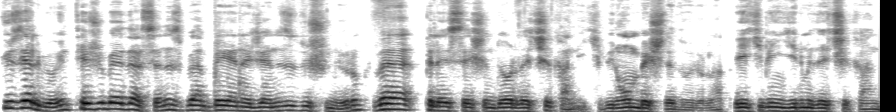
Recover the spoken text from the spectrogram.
Güzel bir oyun. Tecrübe ederseniz ben beğeneceğinizi düşünüyorum. Ve PlayStation 4'e çıkan 2015'te duyurulan ve 2020'de çıkan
